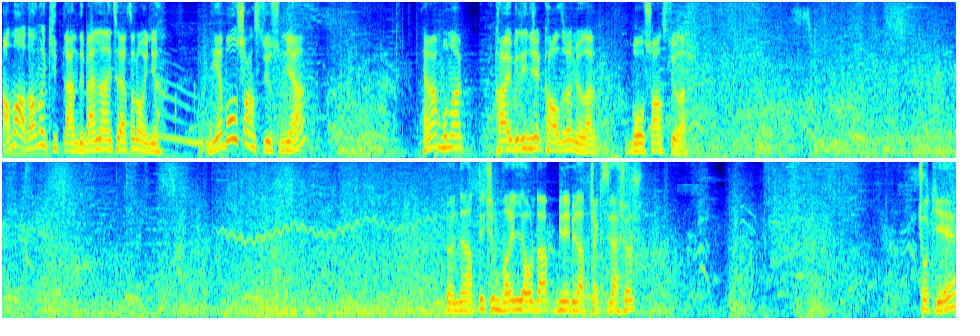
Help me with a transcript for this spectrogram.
Ama adam da kilitlendi. Benle aynı taraftan oynuyor. Niye bol şans diyorsun ya? Hemen bunlar kaybedince kaldıramıyorlar. Bol şans diyorlar. Önden attığı için varille orada birebir atacak silahşör. Çok iyi.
